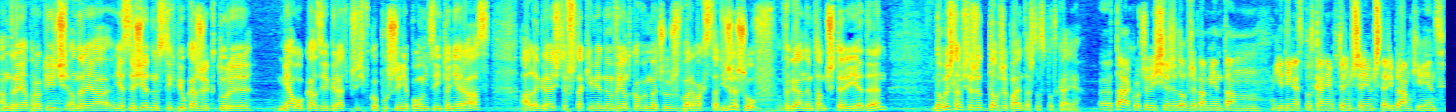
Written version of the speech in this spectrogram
Andrzeja Prokić. Andrzeja, jesteś jednym z tych piłkarzy, który miał okazję grać przeciwko Puszczynie Połomice i to nie raz, ale grałeś też w takim jednym wyjątkowym meczu już w barwach Stali Rzeszów, wygranym tam 4-1. Domyślam się, że dobrze pamiętasz to spotkanie. E, Tak, oczywiście, że dobrze pamiętam jedyne spotkanie, w którym strzeliłem cztery bramki, więc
